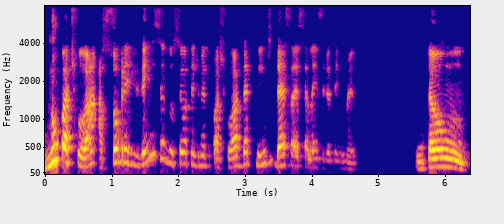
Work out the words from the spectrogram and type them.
no particular, a sobrevivência do seu atendimento particular depende dessa excelência de atendimento. Então,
